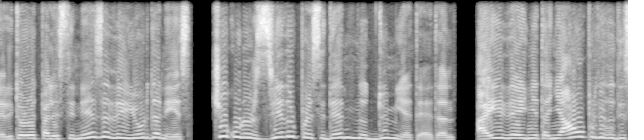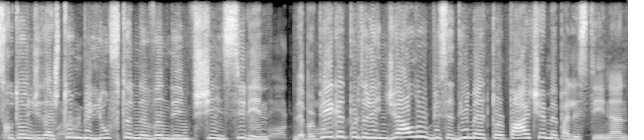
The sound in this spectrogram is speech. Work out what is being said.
territoret palestineze dhe Jordanisë, që kur është zgjedhur president në dy mijë e tetë. Ai dhe Netanyahu pritet të diskutojnë gjithashtu mbi luftën në vendin fqinj Sirinë dhe përpjekjet për të ringjallur bisedimet për paqe me Palestinën.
